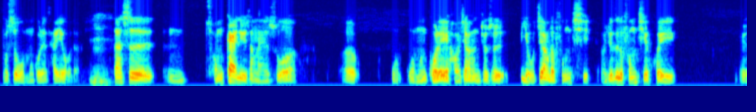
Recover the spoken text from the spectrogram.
不是我们国内才有的。嗯，但是嗯，从概率上来说，呃，我我们国内好像就是有这样的风气。我觉得这个风气会，呃，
